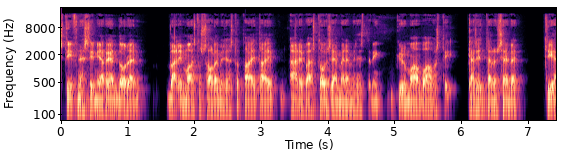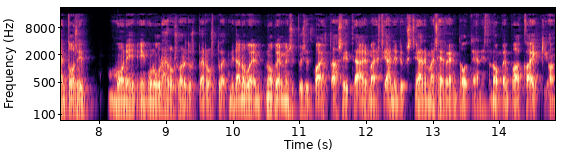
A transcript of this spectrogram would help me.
stiffnessin ja rentouden välimaastossa olemisesta tai, tai ääripäästä toiseen menemisestä, niin kyllä mä oon vahvasti käsittänyt sen, että siihen tosi moni niin kuin urheilusuoritus perustuu, että mitä nopeammin, nopeammin sä pystyt vaihtaa siitä äärimmäisestä jännityksestä äärimmäiseen rentouteen, niin sitä nopeampaa kaikki on,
